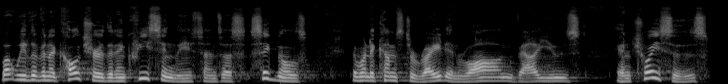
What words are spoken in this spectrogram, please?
But we live in a culture that increasingly sends us signals that when it comes to right and wrong, values and choices,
